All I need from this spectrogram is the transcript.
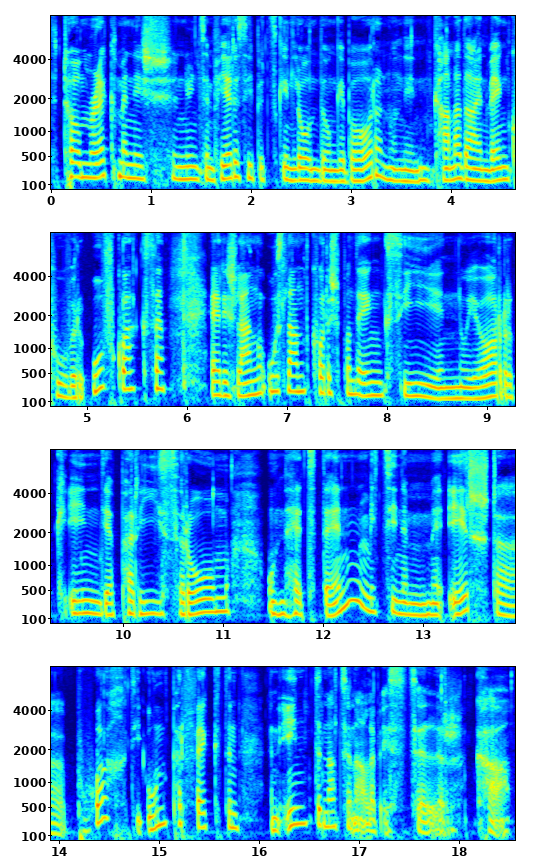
Der Tom Rackman ist 1974 in London geboren und in Kanada, in Vancouver, aufgewachsen. Er war lange Auslandkorrespondent in New York, Indien, Paris, Rom und hat dann mit seinem ersten Buch, Die Unperfekten, einen internationalen Bestseller gehabt.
